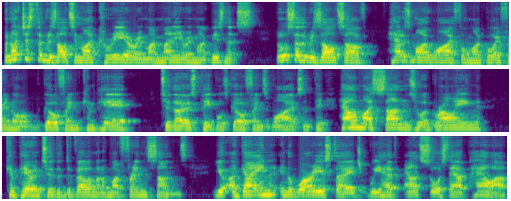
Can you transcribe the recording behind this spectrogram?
but not just the results in my career or in my money or in my business, but also the results of how does my wife or my boyfriend or girlfriend compare to those people's girlfriends, wives, and pe- how are my sons who are growing comparing to the development of my friends' sons? You again in the warrior stage, we have outsourced our power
